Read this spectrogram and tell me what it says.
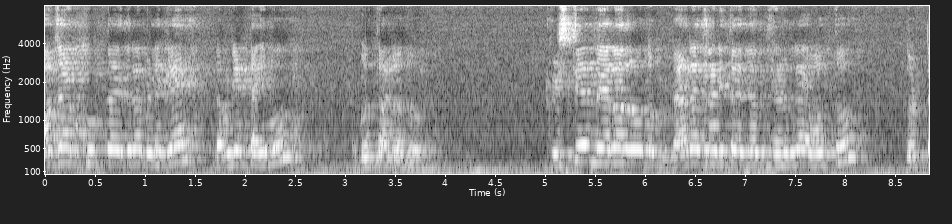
ಆಜಾನ್ ಕೂಗ್ತಾ ಇದ್ರೆ ಬೆಳಗ್ಗೆ ನಮಗೆ ಟೈಮು ಗೊತ್ತಾಗೋದು. ಕ್ರಿಶ್ಚಿಯನ್ ಏನಾದರೂ ಒಂದು ಮ್ಯಾರೇಜ್ ನಡೀತಾ ಇದೆ ಅಂತ ಹೇಳಿದ್ರೆ ಅವತ್ತು ದೊಡ್ಡ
